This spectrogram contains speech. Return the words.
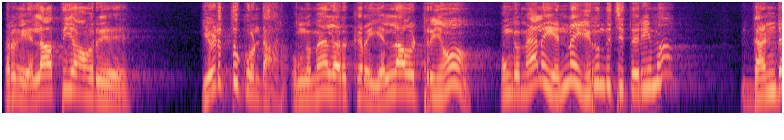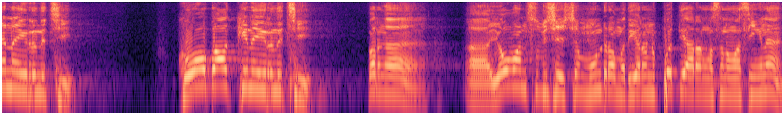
பாருங்க எல்லாத்தையும் அவர் எடுத்துக்கொண்டார். உங்கள் மேலே இருக்கிற எல்லாவற்றையும் உங்கள் மேலே என்ன இருந்துச்சு தெரியுமா? தண்டனை இருந்துச்சு. கோபாக்கினை இருந்துச்சு. பாருங்க யோவான் சுவிசேஷம் மூன்றாம் அதிகாரம் முப்பத்தி ஆறாம் வசனம் வாசிங்களேன்.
